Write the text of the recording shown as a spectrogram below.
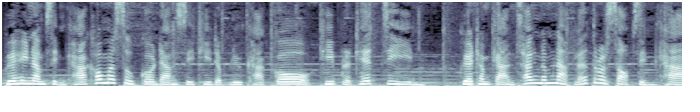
เพื่อให้นำสินค้าเข้ามาสู่โกดัง CTW Cargo ที่ประเทศจีน เพื่อทำการชั่งน้ำหนักและตรวจสอบสินค้า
